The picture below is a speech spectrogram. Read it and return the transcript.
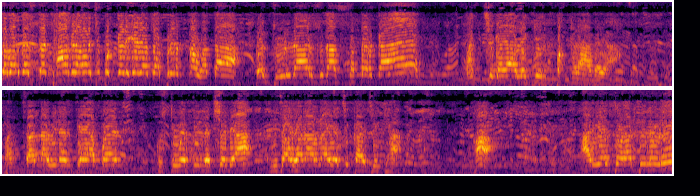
जबरदस्त ठाग लावाची पकड घेण्याचा प्रयत्न होता. पण जोडीदार सुद्धा सतर्क आहे. मच्छ गया लेकिन पकडा गया. पंचांना विनंती आहे आपण कुस्तीवरती लक्ष द्या. इजा होणार नाही याची काळजी घ्या. हा. आर्यन स्वरात बेलवडे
